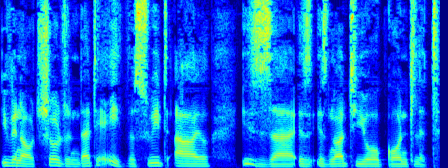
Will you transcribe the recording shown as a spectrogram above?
even our children that hey, the sweet aisle is uh, is is not your gauntlet.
